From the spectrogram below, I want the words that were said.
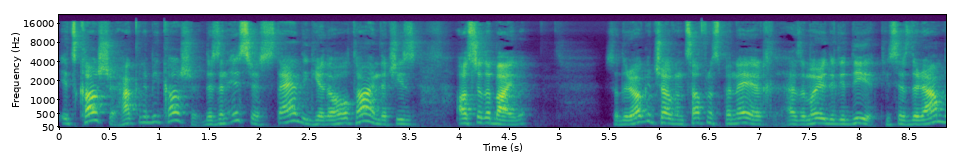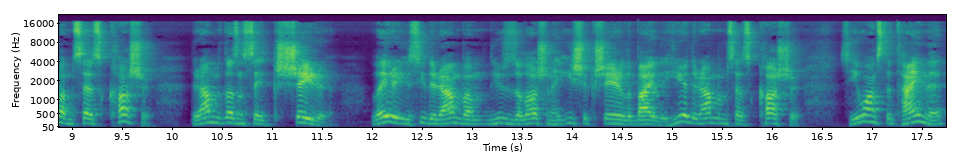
it's kosher? How can it be kosher? There's an isra standing here the whole time that she's also the baila. So the Rogachev in Tzafnas Paneach has a Morid Gediyat. He says the Rambam says kosher. The Rambam doesn't say ksheira. Later you see the Rambam uses a lashon ha'isha ksheira lebaila. Here the Rambam says kosher. So he wants to taina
